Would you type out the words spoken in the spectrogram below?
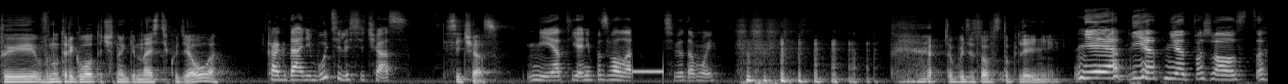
Ты внутриглоточную гимнастику делала? Когда-нибудь или сейчас? Сейчас. Нет, я не позвала себя домой. Это будет во вступлении. Нет, нет, нет, пожалуйста.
